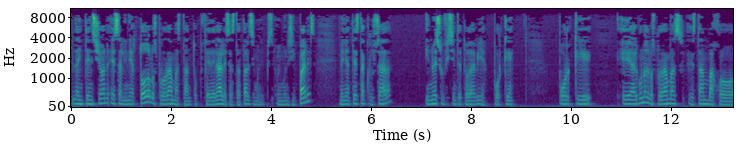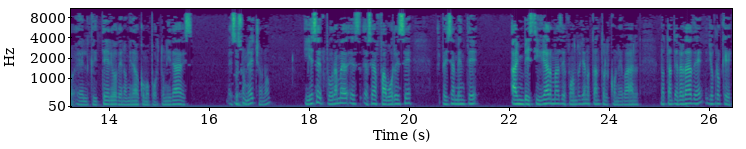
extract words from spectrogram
la intención es alinear todos los programas, tanto federales, estatales y municipales, mediante esta cruzada, y no es suficiente todavía. ¿Por qué? Porque eh, algunos de los programas están bajo el criterio denominado como oportunidades. Ese es un hecho, ¿no? Y ese programa es, o sea, favorece precisamente a investigar más de fondo, ya no tanto el Coneval, no tanto, de verdad, ¿eh? yo creo que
